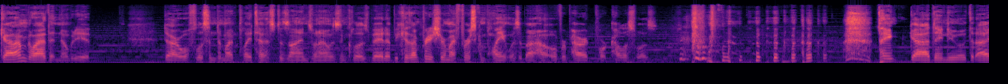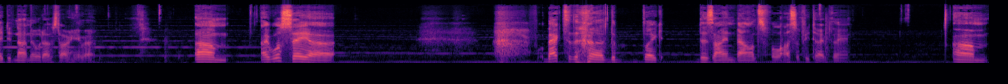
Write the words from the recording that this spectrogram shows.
God, I'm glad that nobody at Direwolf listened to my playtest designs when I was in closed beta because I'm pretty sure my first complaint was about how overpowered Portcullis was. Thank God they knew that I did not know what I was talking about. Um, I will say, uh, back to the uh, the like design balance philosophy type thing. Um,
